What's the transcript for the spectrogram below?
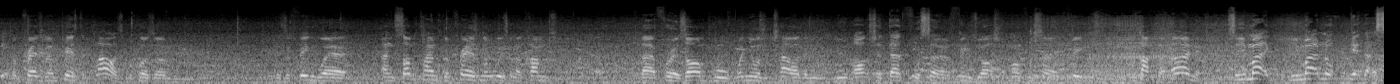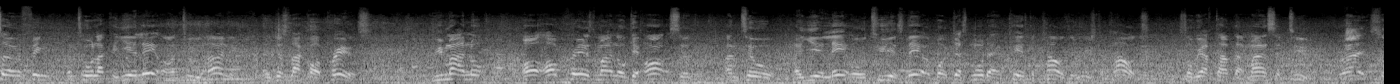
the prayer's going to pierce the clouds because um, there's a thing where, and sometimes the prayer's not always going to come to you. Like for example, when you was a child and you, you ask your dad for certain things, you asked your mum for certain things, you have to earn it. So you might you might not get that certain thing until like a year later, until you earn it. And just like our prayers, we might not our, our prayers might not get answered until a year later or two years later. But just know that it clears the clouds, it reaches the clouds. So we have to have that mindset too. Right, so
